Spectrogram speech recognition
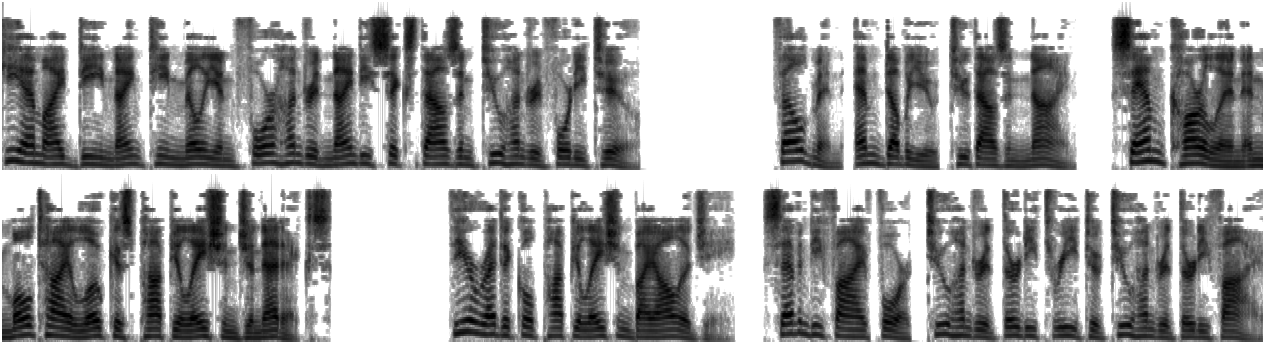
PMID 19496242 Feldman, M. W. 2009. Sam Karlin and Multi-Locus Population Genetics. Theoretical Population Biology. 75 233–235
